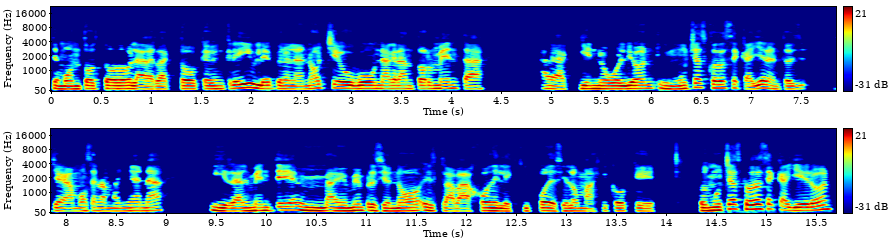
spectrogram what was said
Se montó todo, la verdad todo quedó increíble, pero en la noche hubo una gran tormenta aquí en Nuevo León y muchas cosas se cayeron, entonces llegamos en la mañana y realmente mm, a mí me impresionó el trabajo del equipo de Cielo Mágico que pues muchas cosas se cayeron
